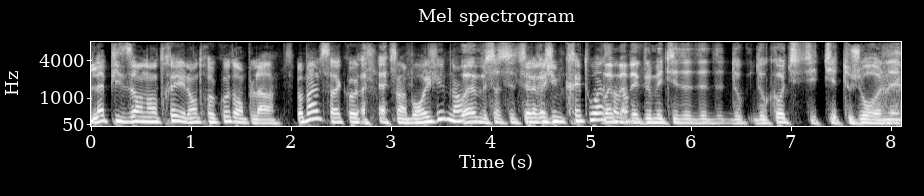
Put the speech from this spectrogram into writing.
La pizza en entrée et l'entrecôte en plat. C'est pas mal ça, coach. C'est un bon régime, non? Ouais, mais ça, c'est le régime crétois, Ouais, ça mais avec le métier de, de, de, de coach, tu es toujours ner-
